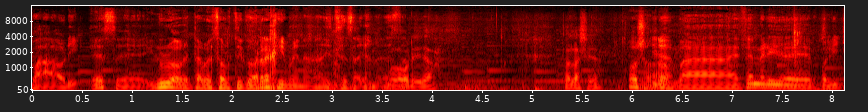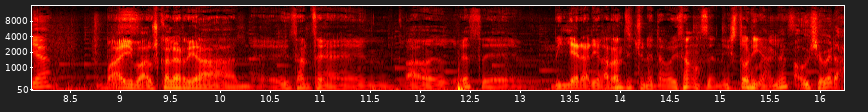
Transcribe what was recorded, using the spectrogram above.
ba, hori, ez? E, irugaita mezortziko regimena ditze zaiona, ez? Hori da. Talasi, eh? Oso, Mira, ba, efemeride polita, Bai, ba, Euskal Herrian e, izan zen, ez, e, bilerari garrantzitsunetako izango zen, historian, ez? Hau bera,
